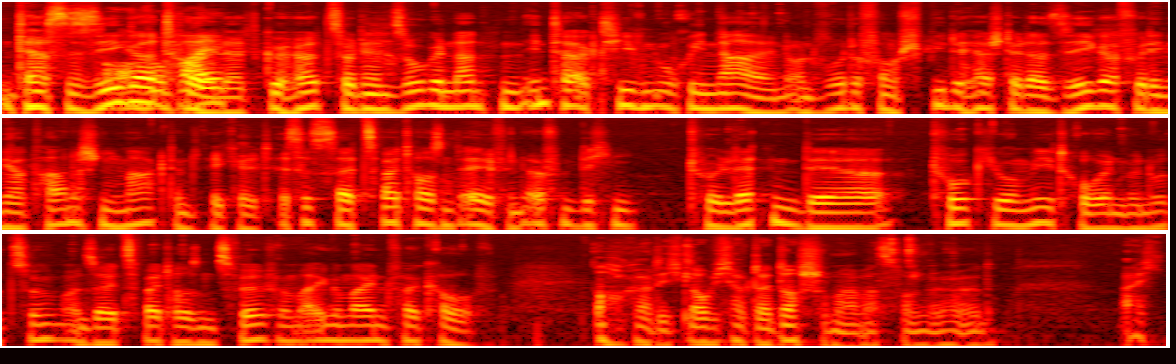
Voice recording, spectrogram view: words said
Das Sega Oh, Toilet gehört zu den sogenannten interaktiven Urinalen und wurde vom Spielehersteller Sega für den japanischen Markt entwickelt. Es ist seit 2011 in öffentlichen Toiletten der Tokyo Metro in Benutzung und seit 2012 im allgemeinen Verkauf. Oh Gott, ich glaube, ich habe da doch schon mal was von gehört. Ich,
